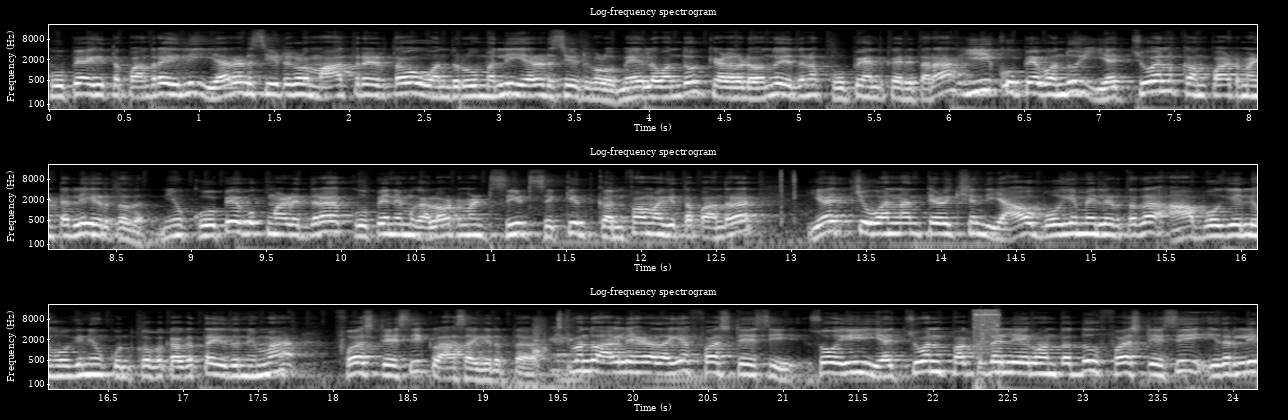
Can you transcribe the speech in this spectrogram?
ಕೂಪೆ ಆಗಿತ್ತಪ್ಪ ಅಂದ್ರೆ ಇಲ್ಲಿ ಎರಡು ಸೀಟ್ಗಳು ಮಾತ್ರ ಇರ್ತಾವೆ. ಒಂದು ರೂಮ್ ಅಲ್ಲಿ ಎರಡು ಸೀಟ್ಗಳು ಮೇಲೆ ಒಂದು, ಕೆಳಗಡೆ ಒಂದು, ಇದನ್ನ ಕೂಪೆ ಅಂತ ಕರೀತಾರ. ಈ ಕೂಪೆ ಬಂದು ಎಚ್ ಒನ್ ಕಂಪಾರ್ಟ್ಮೆಂಟ್ ಅಲ್ಲಿ ಇರ್ತದೆ. ನೀವು ಕೂಪೆ ಬುಕ್ ಮಾಡಿದ್ರೆ ಕೂಪೆ ನಿಮ್ಗೆ ಅಲಾಟ್ಮೆಂಟ್ ಸೀಟ್ ಸಿಕ್ಕಿದ್ ಕನ್ಫರ್ಮ್ ಆಗಿತ್ತಪ್ಪ ಅಂದ್ರೆ ಎಚ್ ಒನ್ ಅಂತ ಹೇಳಿಕ್ಷಿಂದ ಯಾವ ಬೋಗಿ ಮೇಲೆ ಇರ್ತದ, ಆ ಬೋಗಿಯಲ್ಲಿ ಹೋಗಿ ನೀವು ಕುಂತ್ಕೋಬೇಕಾಗತ್ತೆ? ಇದು ನಿಮ್ಮ ಫಸ್ಟ್ ಎ ಸಿ ಕ್ಲಾಸ್ ಆಗಿರುತ್ತೆ. ನೆಕ್ಸ್ಟ್ ಬಂದು ಆಗಲೇ ಹೇಳಿದಾಗೆ ಫಸ್ಟ್ ಎ ಸಿ ಸೊ ಈ ಎಚ್ ಒನ್ ಪಕ್ಕದಲ್ಲಿ ಇರುವಂತದ್ದು ಫಸ್ಟ್ ಎ ಸಿ ಇದರಲ್ಲಿ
